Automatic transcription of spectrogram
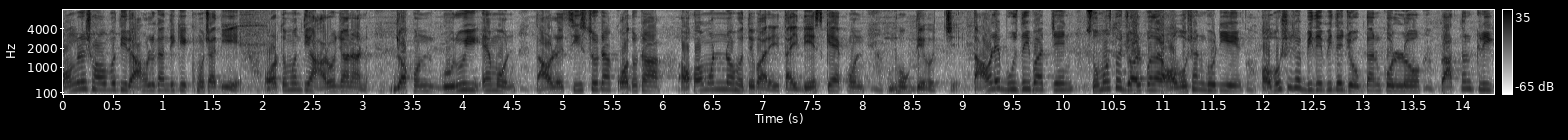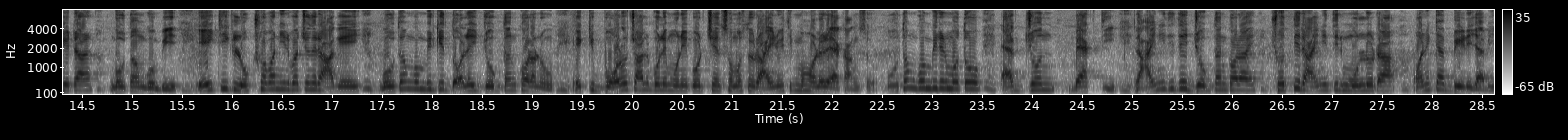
কংগ্রেস সভাপতি রাহুল গান্ধীকে খোঁচা দিয়ে অর্থমন্ত্রী আরও জানান, যখন গুরুই এমন, তাহলে শিষ্যটা কতটা অকমান্য হতে পারে, তাই দেশকে এখন ভুগতে হচ্ছে। তাহলে বুঝতেই পারছেন, সমস্ত জল্পনার অবসান ঘটিয়ে অবশেষে বিজেপিতে যোগদান করল প্রাক্তন ক্রিকেটার গৌতম গম্ভীর। এই ঠিক লোকসভা নির্বাচনের আগেই গৌতম গম্ভীরকে দলে যোগদান করানো একটি বড় চাল বলে মনে করছেন সমস্ত রাজনৈতিক মহলের একাংশ। গৌতম গম্ভীরের মতো একজন ব্যক্তি। রাজনীতিতে যোগদান করায় সত্যি রাজনীতির মূল্যটা অনেকটা বেড়ে যাবে।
